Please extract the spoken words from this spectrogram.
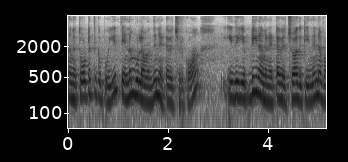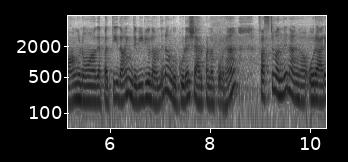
நாங்கள் தோட்டத்துக்கு போய் தென்னம்புள்ள வந்து நெட்ட வச்சுருக்கோம். இது எப்படி நாங்கள் நெட்ட வச்சோம் அதுக்கு என்னென்ன வாங்கணும் அதை பற்றி தான் இந்த வீடியோவில் வந்து நான் உங்கள் கூட ஷேர் பண்ண போகிறேன் ஃபஸ்ட்டு வந்து நாங்கள் ஒரு அரை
